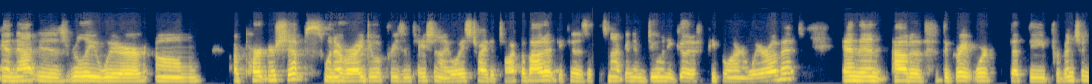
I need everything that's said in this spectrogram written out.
and that is really where um, our partnerships, whenever I do a presentation, I always try to talk about it because it's not going to do any good if people aren't aware of it. And then out of the great work that the prevention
